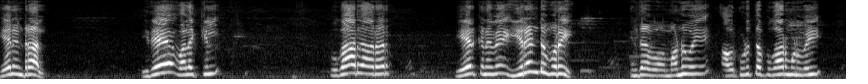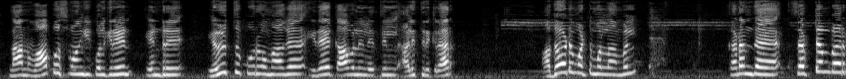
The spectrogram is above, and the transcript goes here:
ஏனென்றால் இதே வழக்கில் புகார்தாரர் ஏற்கனவே இரண்டு முறை இந்த மனுவை அவர் கொடுத்த புகார் மனுவை நான் வாபஸ் வாங்கிக் கொள்கிறேன் என்று எழுத்துப்பூர்வமாக இதே காவல் நிலையத்தில் அளித்திருக்கிறார். அதோடு மட்டுமல்லாமல் கடந்த செப்டம்பர்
